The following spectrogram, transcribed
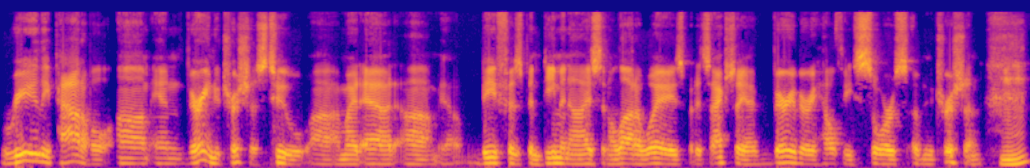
really palatable um, and very nutritious too. Uh, I might add, um, you know, beef has been demonized in a lot of ways, but it's actually a very, very healthy source of nutrition. Mhm.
